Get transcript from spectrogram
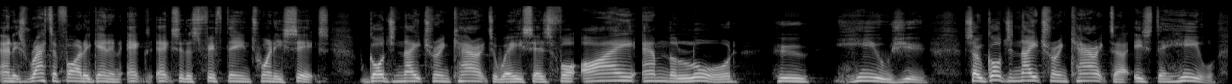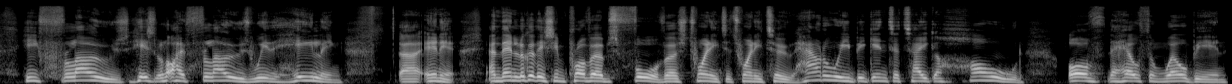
and it's ratified again in Exodus 15 26, God's nature and character, where He says, For I am the Lord who heals you. So God's nature and character is to heal. He flows, His life flows with healing. Uh, in it. And then look at this in Proverbs 4, verse 20 to 22. How do we begin to take a hold of the health and well being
